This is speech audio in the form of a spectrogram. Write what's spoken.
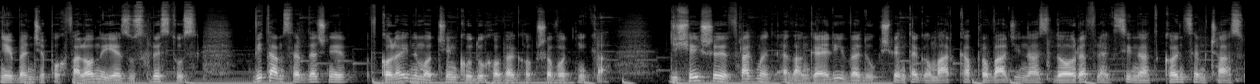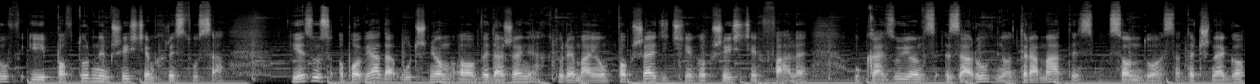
Niech będzie pochwalony Jezus Chrystus. Witam serdecznie w kolejnym odcinku Duchowego Przewodnika. Dzisiejszy fragment Ewangelii według świętego Marka prowadzi nas do refleksji nad końcem czasów i powtórnym przyjściem Chrystusa. Jezus opowiada uczniom o wydarzeniach, które mają poprzedzić Jego przyjście w fale, ukazując zarówno dramatyzm sądu ostatecznego,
